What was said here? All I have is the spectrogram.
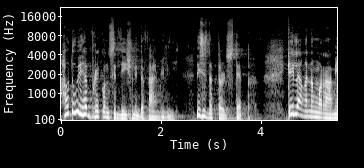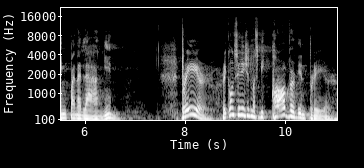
How do we have reconciliation in the family? This is the third step. Kailangan ng maraming panalangin. Prayer. Reconciliation must be covered in prayer.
